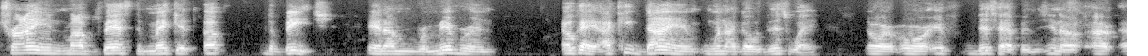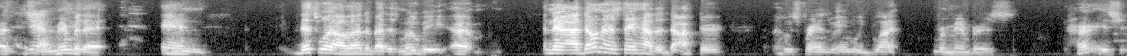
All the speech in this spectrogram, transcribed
trying my best to make it up the beach, and I'm remembering, okay, I keep dying when I go this way, or or if this happens, you know, I, I just Yeah. remember that, and that's what I loved about this movie. Um, now I don't understand how the doctor, who's friends with Emily Blunt, remembers her issue,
